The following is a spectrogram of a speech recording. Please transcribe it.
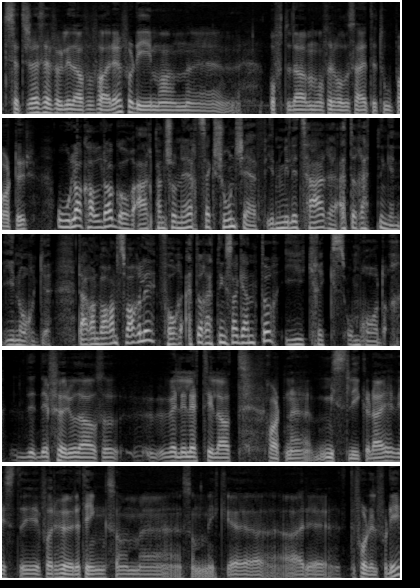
utsetter seg selvfølgelig da for fare, fordi man eh, ofte da må forholde seg til to parter. Ola Kaldager er pensjonert seksjonssjef i den militære etterretningen i Norge, der han var ansvarlig for etterretningsagenter i krigsområder. Det, det fører jo da også veldig lett til at partene misliker deg hvis de får høre ting som, eh, som ikke er eh, til fordel for de.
